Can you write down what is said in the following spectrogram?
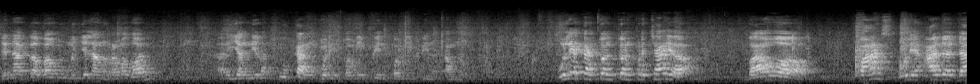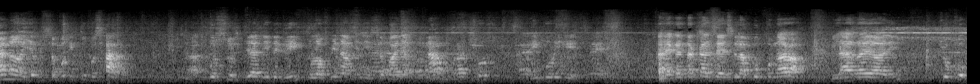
jenaka baru menjelang Ramadan ha, yang dilakukan oleh pemimpin-pemimpin UMNO. Bolehkah tuan-tuan percaya bahawa PAS boleh ada dana yang sebegitu besar khususnya di negeri Pulau Pinang ini sebanyak RM600,000 saya katakan saya selaku pengarah pilihan raya ini cukup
